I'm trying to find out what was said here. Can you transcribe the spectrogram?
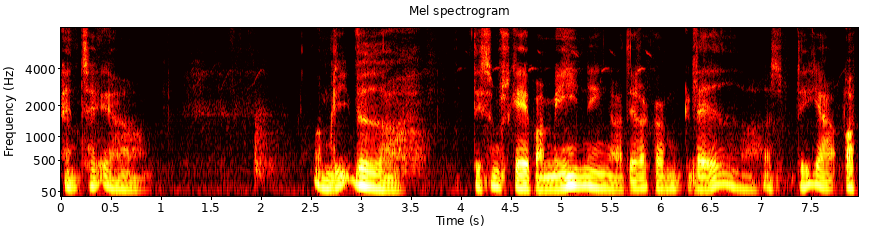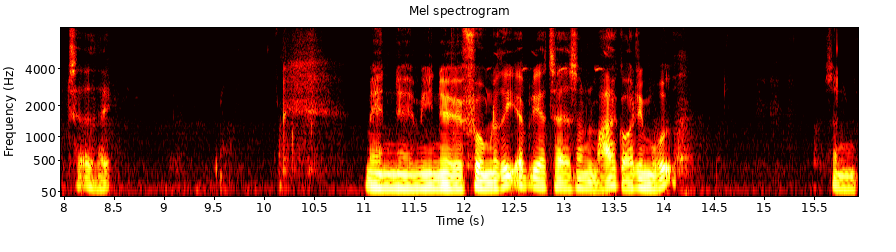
antager om livet og det, som skaber mening og det, der gør dem glade. Og, altså, det jeg er optaget af. Men øh, mine fumlerier bliver taget sådan meget godt imod. Sådan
